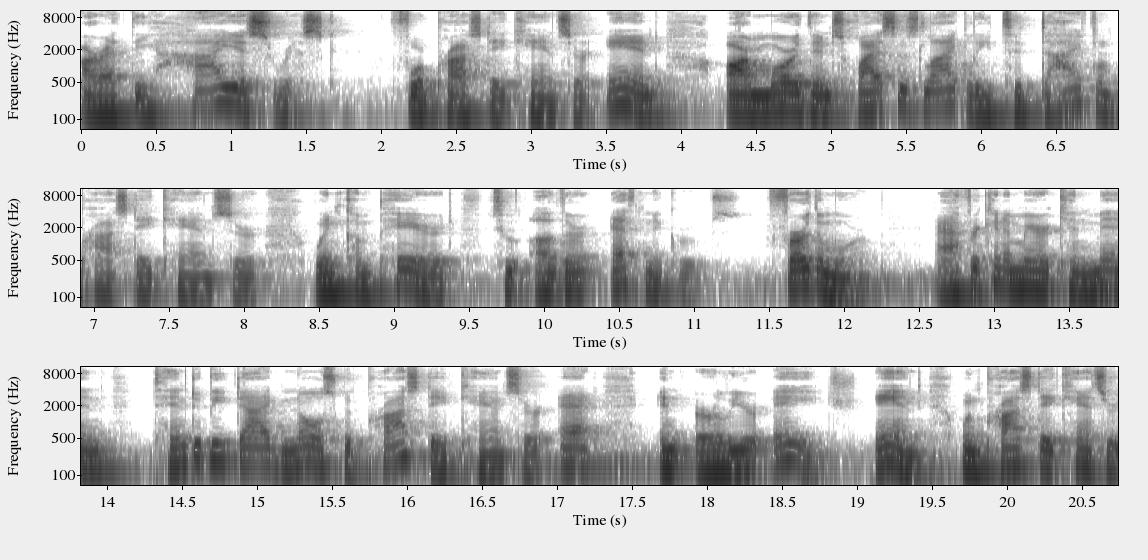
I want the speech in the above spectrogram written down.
are at the highest risk for prostate cancer and are more than twice as likely to die from prostate cancer when compared to other ethnic groups. Furthermore, African American men tend to be diagnosed with prostate cancer at an earlier age. And when prostate cancer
